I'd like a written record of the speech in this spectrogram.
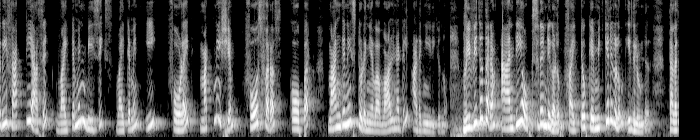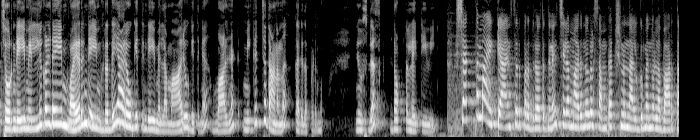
three fatty acid vitamin B six vitamin E folate magnesium phosphorus copper manganese തുടങ്ങിയവ വാൾനട്ടിൽ അടങ്ങിയിരിക്കുന്നു. വിവിധ തരം ആന്റി ഓക്സിഡന്റുകളും ഫൈറ്റോ കെമിക്കലുകളും ഇതിലുണ്ട്. തലച്ചോറിന്റെയും എല്ലുകളുടെയും വയറിന്റെയും ഹൃദയാരോഗ്യത്തിന്റെയും എല്ലാം ആരോഗ്യത്തിന് വാൾനട്ട് മികച്ചതാണെന്ന് കരുതപ്പെടുന്നു. News desk Doctor Live T V. ശക്തമായ ക്യാൻസർ പ്രതിരോധത്തിന് ചില മരുന്നുകൾ സംരക്ഷണം നൽകുമെന്നുള്ള വാർത്ത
